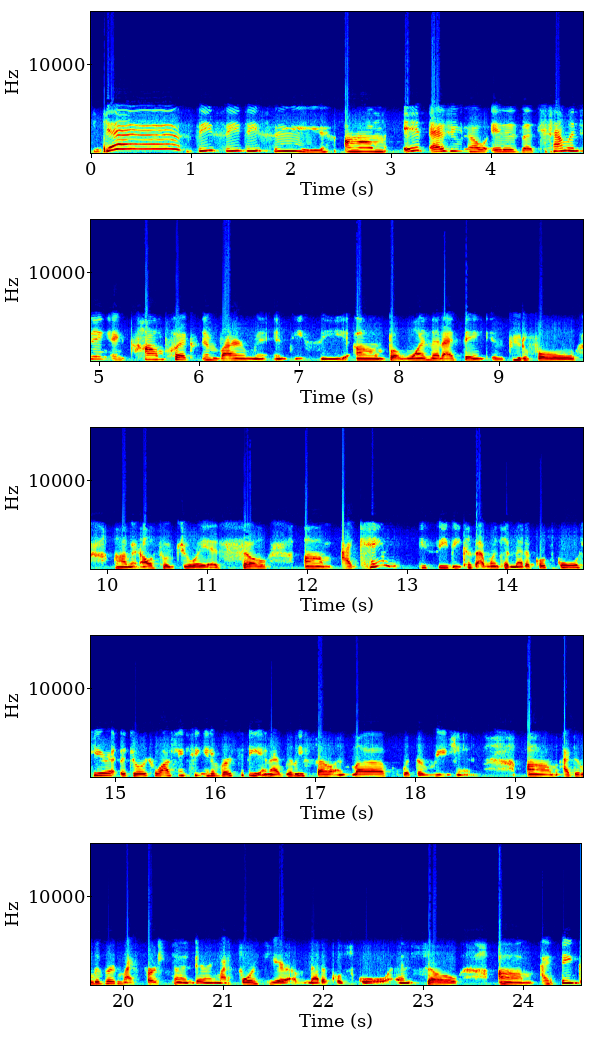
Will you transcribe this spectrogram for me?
Yes, DC, DC. Um, it, as you know, it is a challenging and complex environment in DC, um, but one that I think is beautiful um, and also joyous. So um, I came DC because I went to medical school here at the George Washington University, and I really fell in love with the region. Um, I delivered my first son during my fourth year of medical school, and so um, I think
